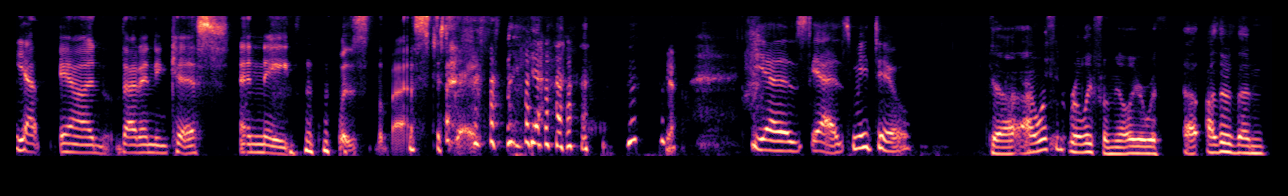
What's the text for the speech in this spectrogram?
yeah. and that ending kiss and Nate was the best. Just great. yeah. Yeah. Yes. Yes. Me too. Yeah, I wasn't really familiar with, uh, other than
